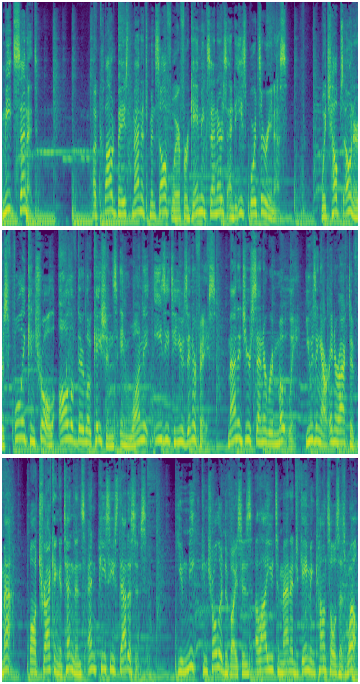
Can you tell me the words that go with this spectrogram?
Meet SENET, a cloud based management software for gaming centers and esports arenas, which helps owners fully control all of their locations in one easy to use interface. Manage your center remotely using our interactive map while tracking attendance and PC statuses. Unique controller devices allow you to manage gaming consoles as well.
